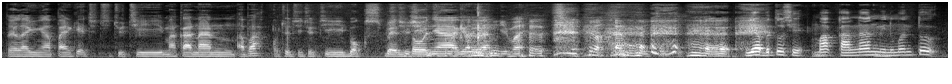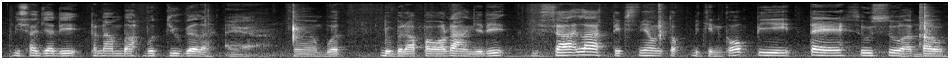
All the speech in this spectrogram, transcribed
atau yang lagi ngapain kayak cuci-cuci makanan apa cuci-cuci box bentonya gitu kan gimana Iya betul sih. Makanan, minuman tuh bisa jadi penambah mood juga lah. Iya. Nah, buat beberapa orang. Jadi bisa lah tipsnya untuk bikin kopi, teh, susu atau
